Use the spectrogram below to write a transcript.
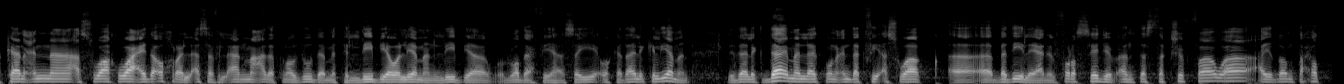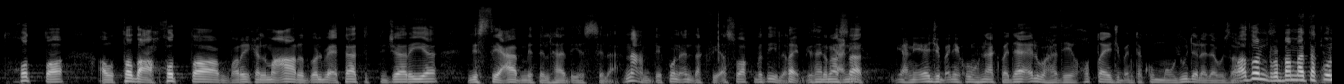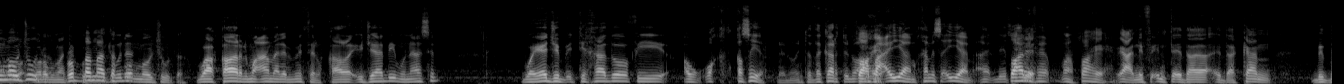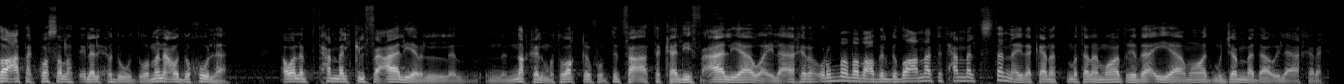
كان عندنا أسواق واعدة أخرى للأسف الآن ما عادت موجودة مثل ليبيا واليمن. ليبيا الوضع فيها سيء وكذلك اليمن. لذلك دائما لا يكون عندك في أسواق آه، آه، بديلة. يعني الفرص يجب أن تستكشفها وأيضا تحط خطة أو تضع خطة عن طريق المعارض والبعثات التجارية لاستيعاب مثل هذه السلع نعم يكون عندك في أسواق بديلة طيب إذا يعني يعني يجب أن يكون هناك بدائل وهذه خطة يجب أن تكون موجودة لدى وزارة أظن ربما تكون موجودة ربما, ربما تكون, تكون موجودة. وقرار المعاملة بمثل قرار إيجابي مناسب ويجب اتخاذه في أو وقت قصير لأنه أنت ذكرت إنه أربع أيام خمس أيام. صحيح. صحيح. يعني في أنت إذا إذا كان بضاعتك وصلت إلى الحدود ومنعوا دخولها اولا بتتحمل كلفة عالية النقل متوقف وبتدفع تكاليف عالية وإلى آخره وربما بعض البضاعة ما بتتحمل تستنى إذا كانت مثلا مواد غذائية أو مواد مجمدة والى آخره.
